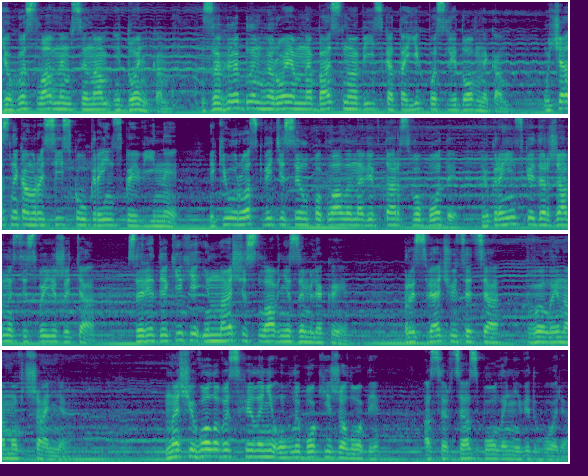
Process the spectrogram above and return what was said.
його славним синам і донькам, загиблим героям небесного війська та їх послідовникам, учасникам російсько-української війни, які у розквіті сил поклали на вівтар свободи і української державності свої життя, серед яких є і наші славні земляки. Присвячується ця хвилина мовчання. Наші голови схилені у глибокій жалобі, а серця зболені від горя.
